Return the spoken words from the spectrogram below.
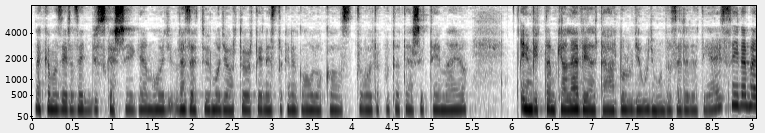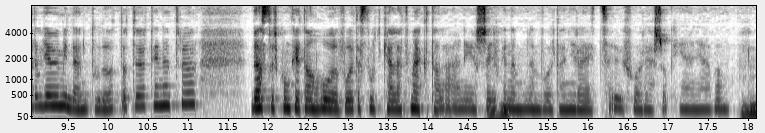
Nekem azért az egy büszkeségem, hogy vezető magyar történész, akinek a holokauszt volt a kutatási témája. Én vittem ki a levéltárból, ugye úgymond az eredeti helyszínre, mert ugye ő mindent tudott a történetről, de azt, hogy konkrétan hol volt, azt úgy kellett megtalálni, és egyébként mhm. nem, nem volt annyira egyszerű források hiányában. Uh-huh.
